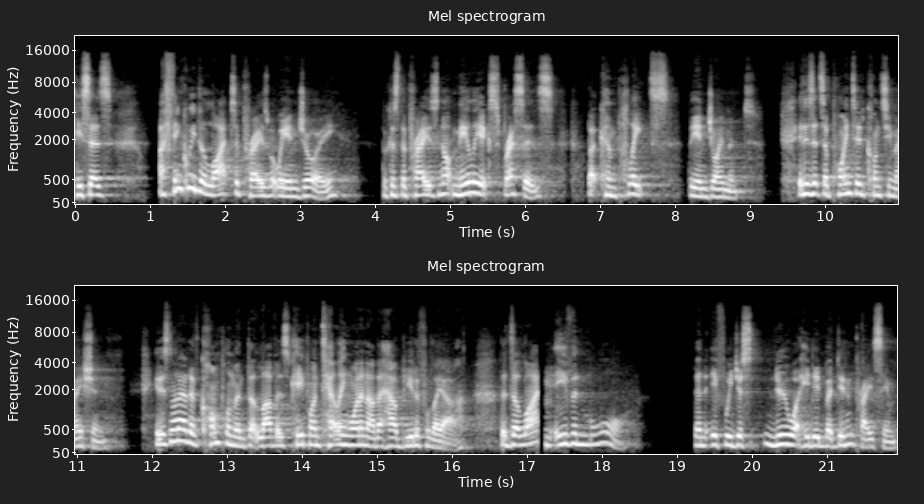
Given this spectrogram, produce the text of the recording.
He says, I think we delight to praise what we enjoy because the praise not merely expresses but completes the enjoyment. It is its appointed consummation. It is not out of compliment that lovers keep on telling one another how beautiful they are. The delight even more than if we just knew what he did but didn't praise him.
